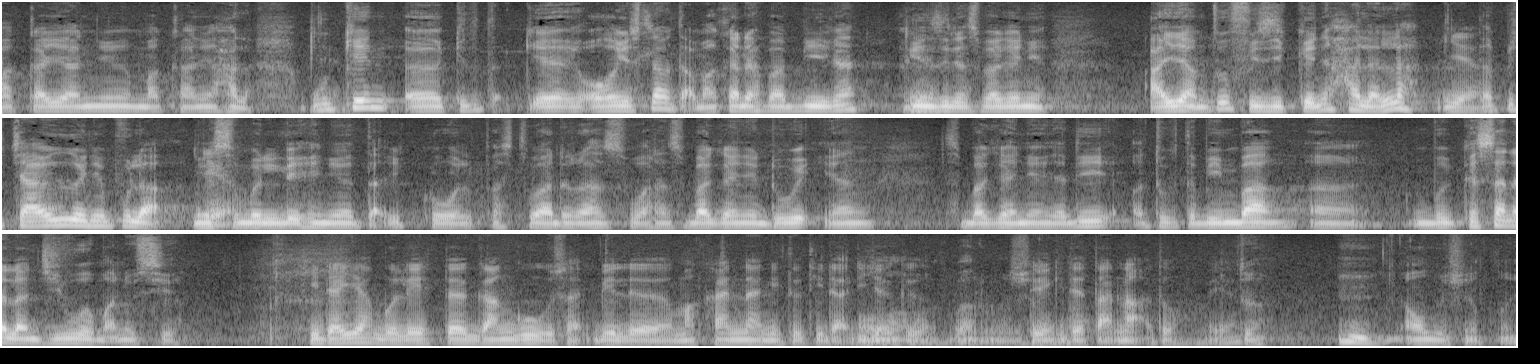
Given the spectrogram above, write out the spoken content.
pakaiannya makannya halal. Mungkin uh, kita uh, orang Islam tak makan dah babi kan ya. dan sebagainya ayam tu fizikanya halal lah yeah. tapi caranya pula yeah. sembelihnya tak ikut lepas tu ada rasuah dan sebagainya duit yang sebagainya jadi tu kita bimbang uh, berkesan dalam jiwa manusia hidayah boleh terganggu Ustaz bila makanan itu tidak dijaga oh, itu yang kita tak nak tu ya Allah syaitan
